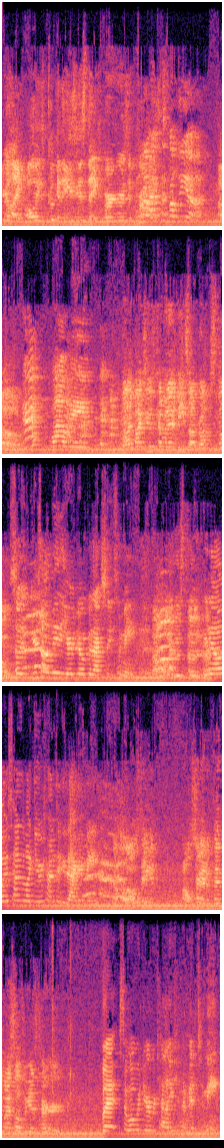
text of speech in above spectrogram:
You're like always cooking the easiest things, burgers and fries. No, I fries. said Aaliyah. Oh. oh. Wow, babe. Well, I thought she was coming at me, so I brought the smoke. So you're telling me that your joke was actually to me? No, it was to. No, it sounded like you were trying to take a dig at me. No, I was taking. I was trying to defend myself against her. But so what would your retaliation have been to me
